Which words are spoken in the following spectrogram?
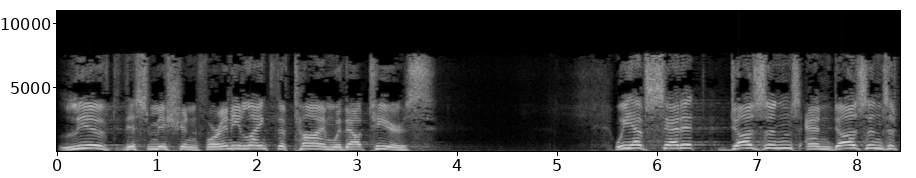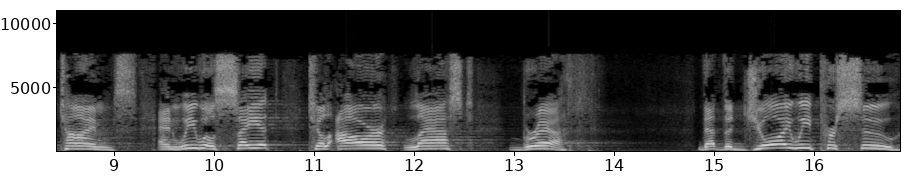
lived this mission for any length of time without tears. We have said it dozens and dozens of times, and we will say it till our last breath. That the joy we pursue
